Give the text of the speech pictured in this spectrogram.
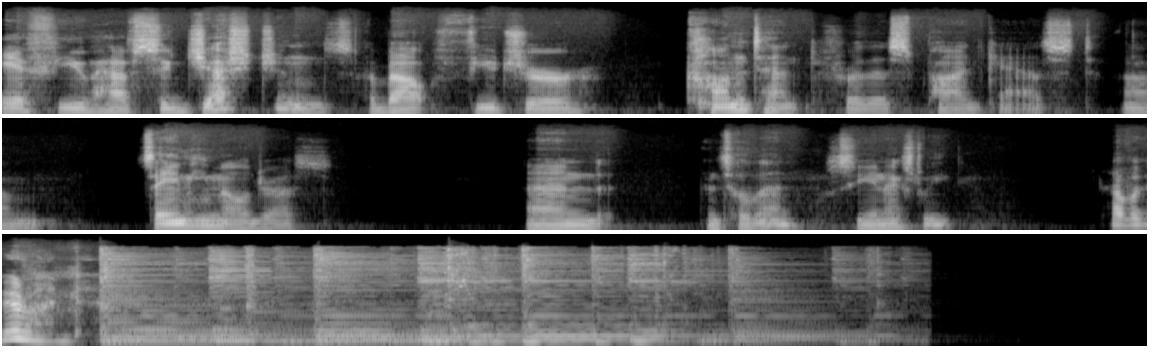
If you have suggestions about future content for this podcast, um, same email address. And until then, see you next week. Have a good one.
